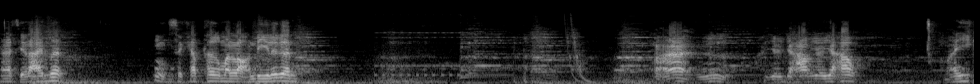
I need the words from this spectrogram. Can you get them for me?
น่าเสียดายเพื่อน scatter มันหลอนดีเหลือเกินมาเออยาวๆยาวๆมาอีก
